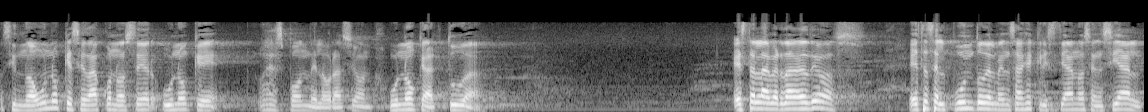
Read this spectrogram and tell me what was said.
sino a uno que se da a conocer, uno que responde la oración, uno que actúa. Esta es la verdad de Dios. Este es el punto del mensaje cristiano esencial.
